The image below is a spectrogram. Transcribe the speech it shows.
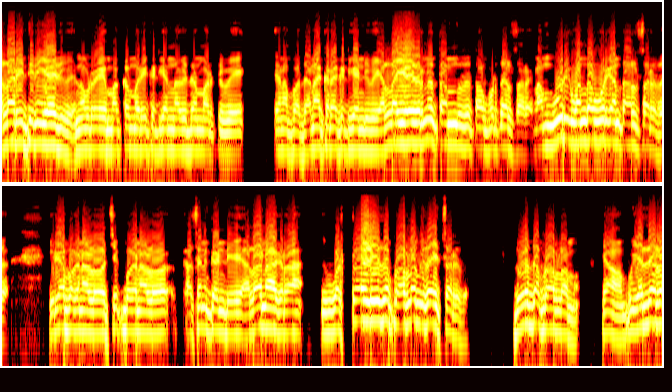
ಎಲ್ಲ ರೀತಿಯೂ ಹೇಳಿದ್ವಿ. ನೋಡ್ರಿ ಮಕ್ಕಳ ಮರಿ ಕಟ್ಕೊಂಡು ನಾವು ಇದನ್ನು ಮಾಡ್ತೀವಿ. ಏನಪ್ಪ, ದನ ಕರ ಕಟ್ಕೊಂಡಿವಿ, ಎಲ್ಲ ಹೇಳಿದ್ರು ತಂದು ತಾವು ಬಿಡ್ತಾ ಇಲ್ಲ ಸರ್. ನಮ್ಮ ಊರಿಗೆ ಒಂದ ಊರಿಗೆ ಅಂತ ಅಲ್ಲ ಸರ್ ಅದು ಹಿರಿಯ ಬಗನಾಳು, ಚಿಕ್ಕ ಬಗನಾಳು, ಕಸನಕಂಡಿ, ಅಲನಾಗರ ಇವು ಅಷ್ಟು ಹಳ್ಳಿದ ಪ್ರಾಬ್ಲಮ್ ಇದಾಯ್ತು ಸರ್ ಇದು. ದೊಡ್ಡ ಪ್ರಾಬ್ಲಮ್ ಎಲ್ಲರ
